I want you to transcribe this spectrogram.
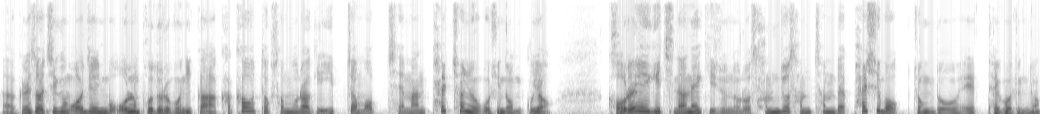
아, 그래서 지금 어제 뭐 언론 보도를 보니까 카카오톡 선물하기 입점 업체만 8천여 곳이 넘고요. 거래액이 지난해 기준으로 3조 3,180억 정도에 되거든요.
